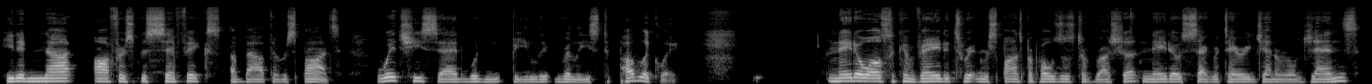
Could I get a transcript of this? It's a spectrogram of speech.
He did not offer specifics about the response, which he said wouldn't be released publicly. NATO also conveyed its written response proposals to Russia, NATO Secretary General Jens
